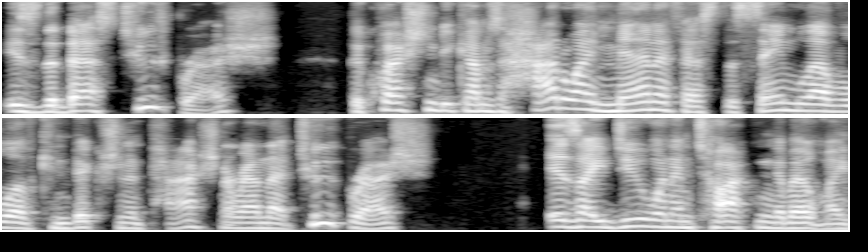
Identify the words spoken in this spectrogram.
is the best toothbrush, the question becomes how do I manifest the same level of conviction and passion around that toothbrush as I do when I'm talking about my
